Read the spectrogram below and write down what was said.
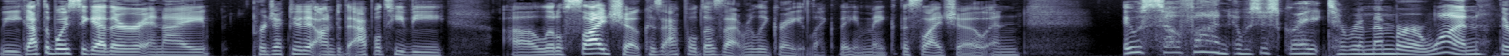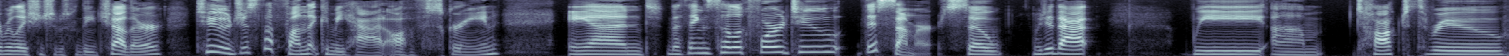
we got the boys together and I projected it onto the Apple TV, a little slideshow, because Apple does that really great. Like they make the slideshow. And it was so fun. It was just great to remember one, their relationships with each other, two, just the fun that can be had off of screen and the things to look forward to this summer. So we did that. We um, talked through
